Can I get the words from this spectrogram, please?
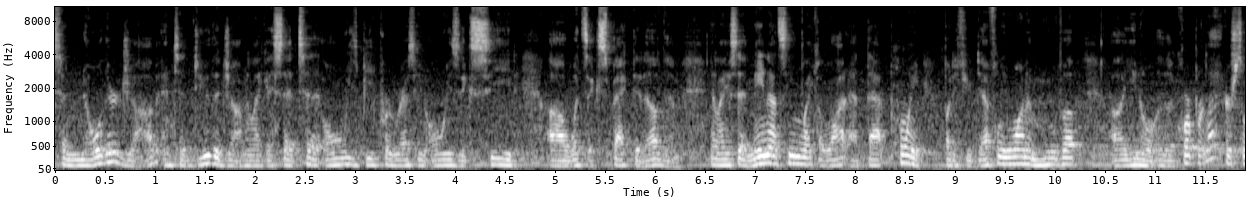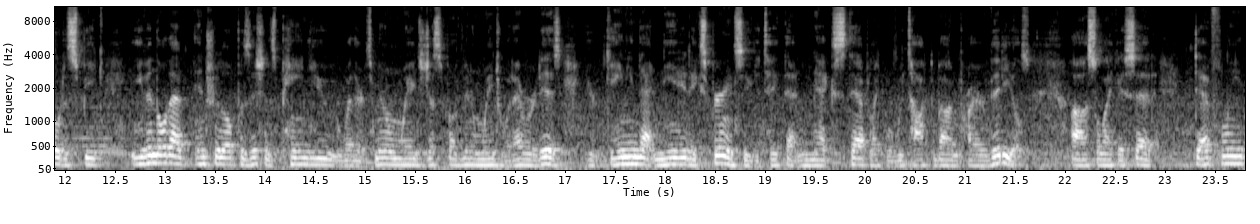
to know their job and to do the job. And like i said to always be progressing always exceed uh, what's expected of them. And like i said it may not seem like a lot at that point but if you definitely want to move up uh, you know the corporate ladder so to speak even though that entry level position is paying you whether it's minimum wage just above minimum wage whatever it is you're gaining that needed experience so you can take that next step like what we talked about in prior videos. Uh, so like I said, definitely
